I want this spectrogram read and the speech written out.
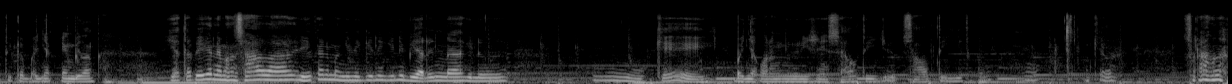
Ketika banyak yang bilang ya tapi kan emang salah dia kan emang gini gini gini biarin lah gitu. Hmm, oke. Okay. banyak orang Indonesia yang salty salty gitu kan. Oke okay lah. Serah lah.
